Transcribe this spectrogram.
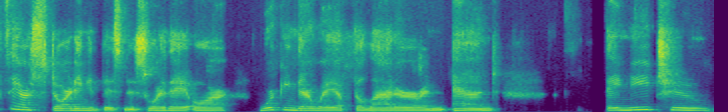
let's say are starting in business or they are working their way up the ladder and and they need to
